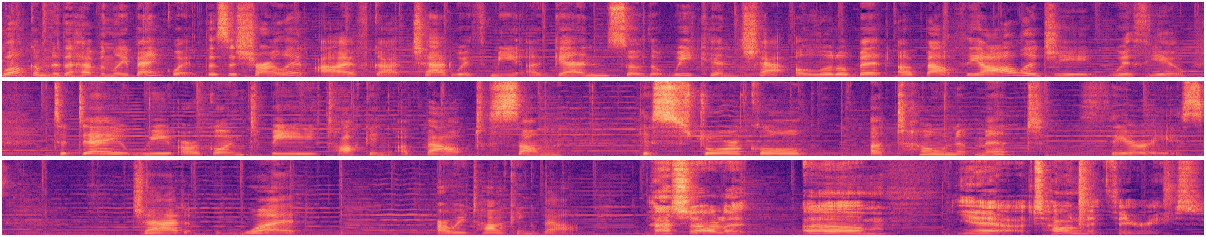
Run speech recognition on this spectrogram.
Welcome to the Heavenly Banquet. This is Charlotte. I've got Chad with me again so that we can chat a little bit about theology with you. Today, we are going to be talking about some historical atonement theories. Chad, what are we talking about? Hi, Charlotte. Um, yeah, atonement theories.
